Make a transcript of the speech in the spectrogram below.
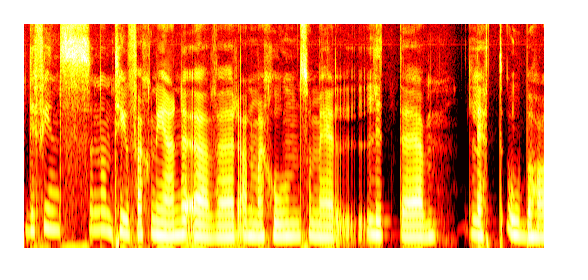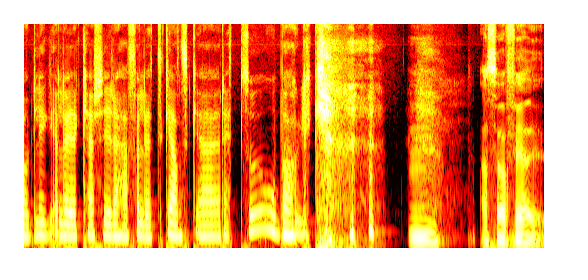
det finns någonting fascinerande över animation som är lite lätt obehaglig, eller kanske i det här fallet ganska rätt så obehaglig. Mm. Alltså för jag,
